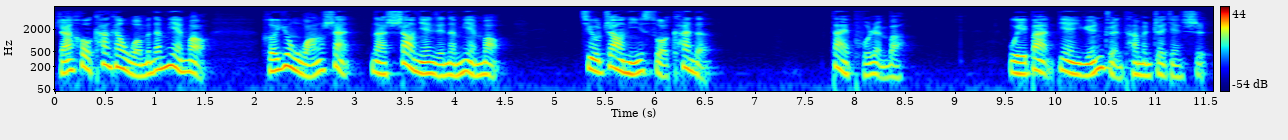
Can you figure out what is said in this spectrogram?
然后看看我们的面貌和用王善那少年人的面貌，就照你所看的待仆人吧。”委办便允准他们这件事，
